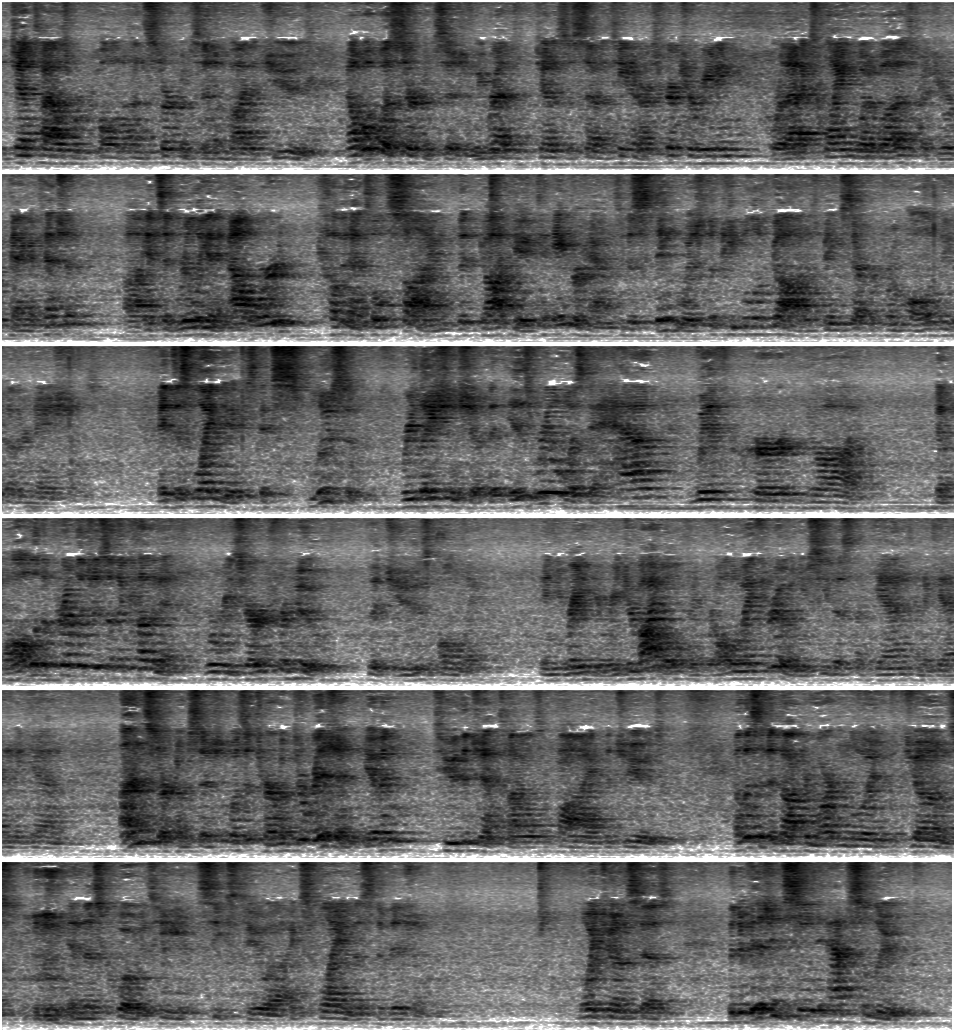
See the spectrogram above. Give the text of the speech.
The Gentiles were called uncircumcision by the Jews. Now, what was circumcision? We read Genesis 17 in our scripture reading, where that explained what it was, if you were paying attention. Uh, it's really an outward covenantal sign that God gave to Abraham to distinguish the people of God as being separate from all of the other nations. It displayed the ex- exclusive relationship that Israel was to have with her God. And all of the privileges of the covenant were reserved for who? The Jews only. And you read, you read your Bible, all the way through, and you see this again and again and again. Uncircumcision was a term of derision given to the Gentiles by the Jews. Now listen to Dr. Martyn Lloyd-Jones in this quote as he seeks to uh, explain this division. Lloyd-Jones says, The division seemed absolute,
